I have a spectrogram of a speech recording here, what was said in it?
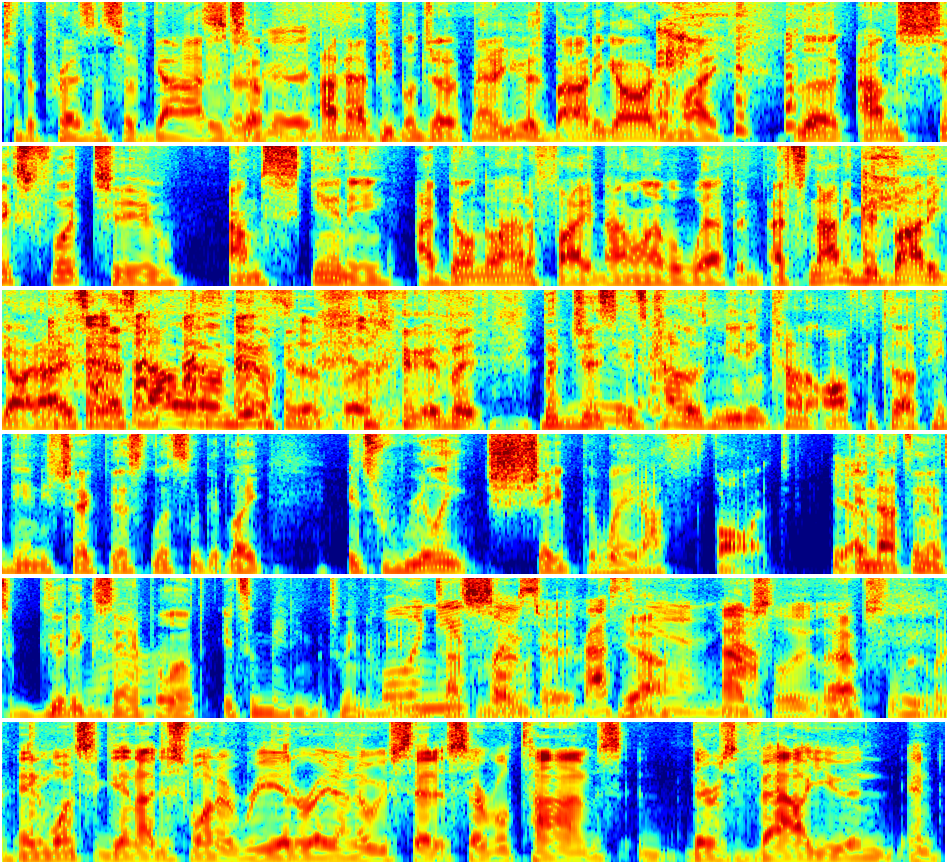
to the presence of God. And So so, good. I've had people joke, "Man, are you his bodyguard?" I'm like, "Look, I'm six foot two. I'm skinny. I don't know how to fight, and I don't have a weapon. That's not a good bodyguard. All right, so that's not what I'm doing. So funny. but but just it's kind of those meeting, kind of off the cuff. Hey, Danny, check this. Let's look at like it's really shaped the way I thought. Yeah. And I think that's a good example Yeah. of it's a meeting between the pulling meetings. you of so closer, pressing Yeah. in. Yeah. Absolutely. Absolutely. And once again, I just want to reiterate. I know we've said it several times. There's value and and,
